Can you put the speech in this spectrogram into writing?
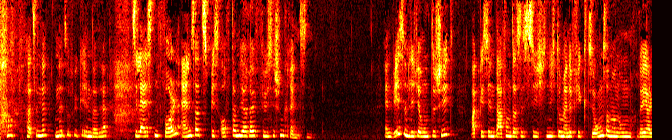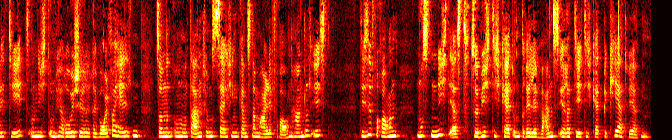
hat sich nicht, nicht so viel geändert. Ja. Sie leisten vollen Einsatz bis oft an ihre physischen Grenzen. Ein wesentlicher Unterschied Abgesehen davon, dass es sich nicht um eine Fiktion, sondern um Realität und nicht um heroische Revolverhelden, sondern um unter Anführungszeichen ganz normale Frauen handelt, ist, diese Frauen mussten nicht erst zur Wichtigkeit und Relevanz ihrer Tätigkeit bekehrt werden.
